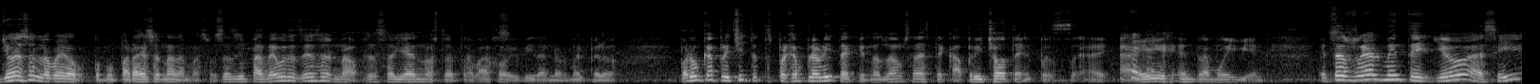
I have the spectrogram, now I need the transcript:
Yo eso lo veo como para eso nada más. O sea, si para deudas de eso, no, pues eso ya es nuestro trabajo y vida normal, pero por un caprichito, pues por ejemplo ahorita que nos vamos a dar este caprichote, pues ahí, ahí entra muy bien. Entonces realmente yo así,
